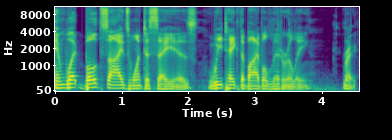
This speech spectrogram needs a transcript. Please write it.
and what both sides want to say is we take the Bible literally, Right.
